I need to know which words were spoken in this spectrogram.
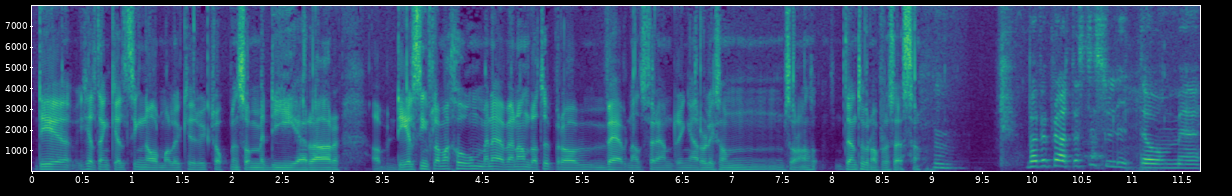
det, är helt enkelt signalmolekyler i kroppen som medierar ja, dels inflammation men även andra typer av vävnadsförändringar och liksom sådana, den typen av processer. Mm. Varför pratas det så lite om eh,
